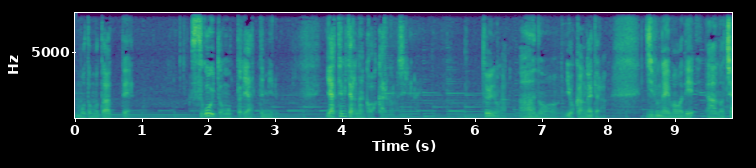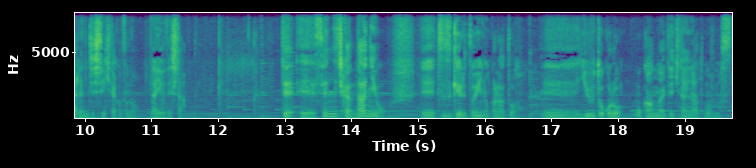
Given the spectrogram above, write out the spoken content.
もともとあってすごいと思ったらやってみる。やってみたらなんか分かるかもしれない。というのがあのよく考えたら自分が今まであのチャレンジしてきたことの内容でした。で、えー1000日間何を、えー続けるといいのかなと、えーいうところを考えていきたいなと思います。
